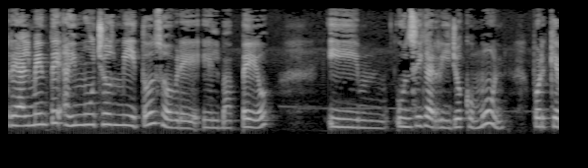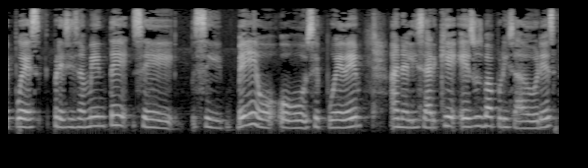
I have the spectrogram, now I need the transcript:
Realmente hay muchos mitos sobre el vapeo y mm, un cigarrillo común porque pues precisamente se, se ve o, se puede analizar que esos vaporizadores,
